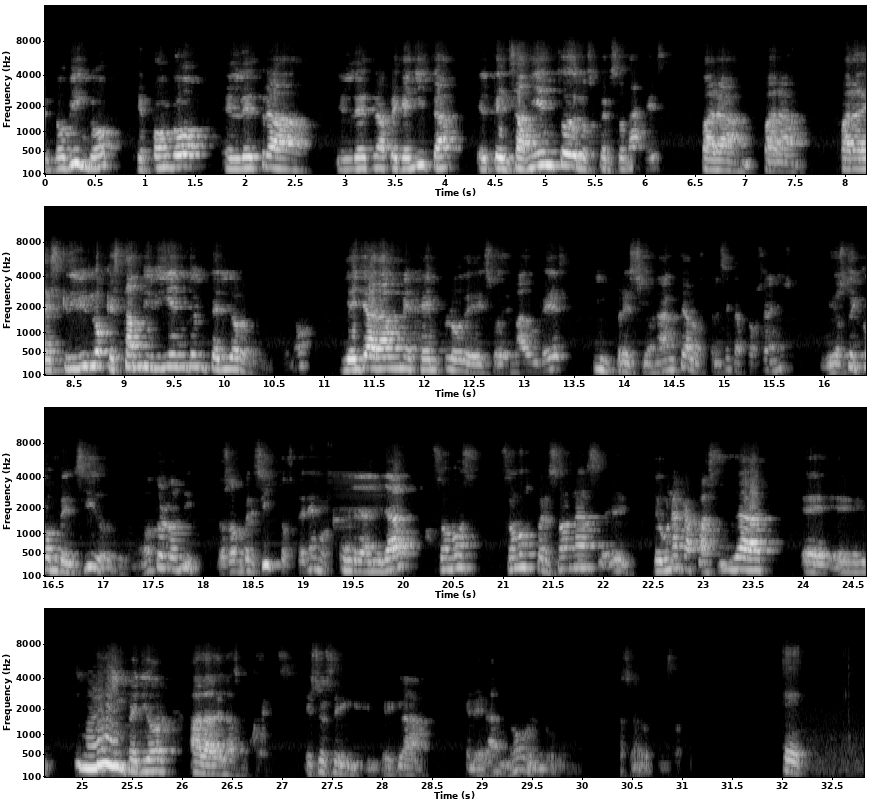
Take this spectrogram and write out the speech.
Domingo, que pongo en letra, en letra pequeñita el pensamiento de los personajes para, para, para describir lo que están viviendo interiormente. Y ella da un ejemplo de eso, de madurez impresionante a los 13, 14 años. Y yo estoy convencido, nosotros los, los hombrecitos tenemos, en realidad somos, somos personas eh, de una capacidad eh, eh, muy inferior a la de las mujeres. Eso es en regla general, ¿no? Sí.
